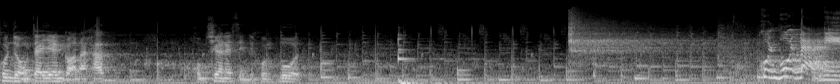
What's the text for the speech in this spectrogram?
คุณหยงใจเย็นก่อนนะครับ เชื่อในสิ่งที่คุณพูด คุณพูดแบบนี้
